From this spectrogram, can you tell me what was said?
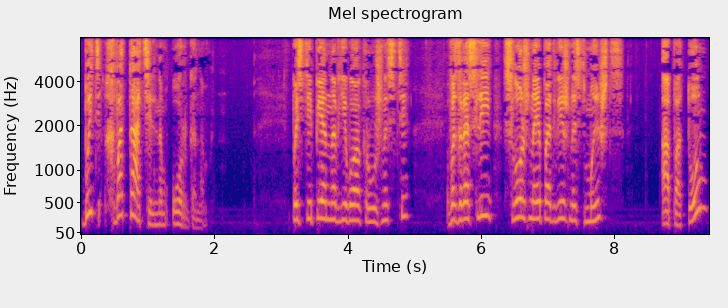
быть хватательным органом. Постепенно в его окружности возросли сложная подвижность мышц, а потом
